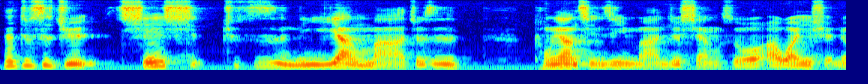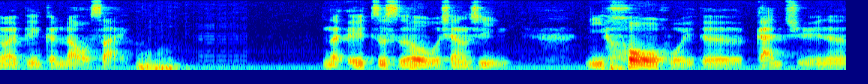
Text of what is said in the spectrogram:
那就是觉先想，就是你一样嘛，就是同样情境嘛，你就想说啊，万一选另外一边更老塞，那诶，这时候我相信你后悔的感觉呢，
